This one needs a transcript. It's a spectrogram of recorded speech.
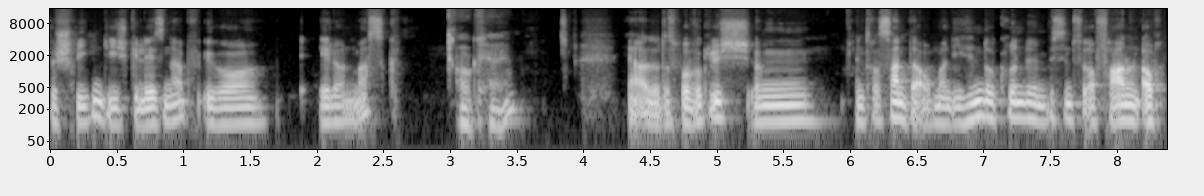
beschrieben, die ich gelesen habe über Elon Musk. Okay. Ja, also das war wirklich ähm, interessant, da auch mal die Hintergründe ein bisschen zu erfahren und auch,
